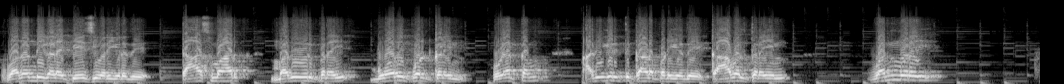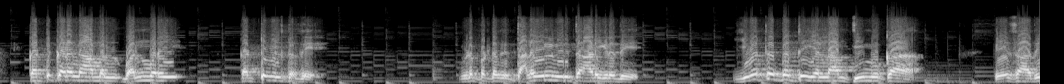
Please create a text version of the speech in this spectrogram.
வதந்திகளை பேசி வருகிறது. டாஸ்மார்க் மது விற்பனை போதைப் பொருட்களின் புழக்கம் அதிகரித்து காணப்படுகிறது. காவல்துறையின் வன்முறை கட்டுக்கடங்காமல் வன்முறை கட்டுவிழ்த்தது விடப்பட்டது. தலையில் விரித்து ஆடுகிறது. இவற்றை பற்றி எல்லாம் திமுக பேசாது.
